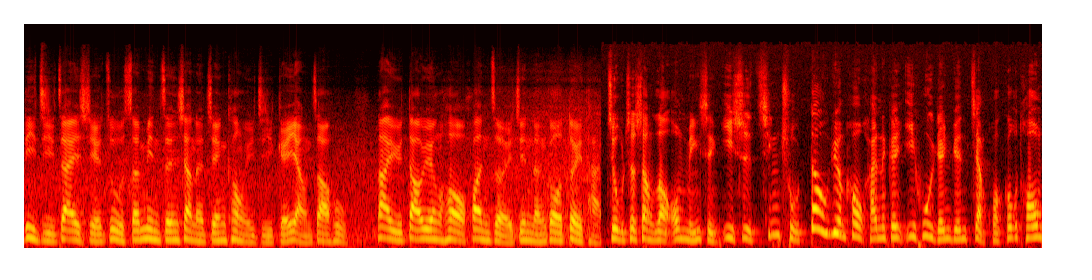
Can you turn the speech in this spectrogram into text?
立即在协助生命真相的监控以及给养照护。那于到院后，患者已经能够对谈。救护车上老翁明显意识清楚，到院后还能跟医护人员讲话沟通，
